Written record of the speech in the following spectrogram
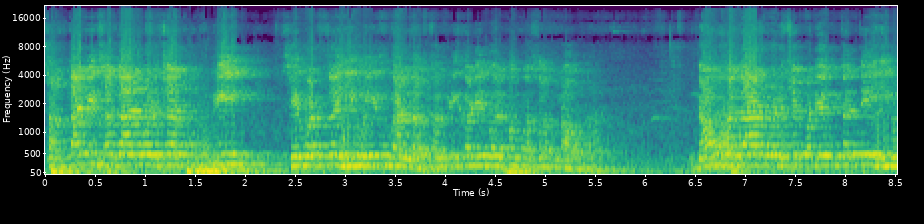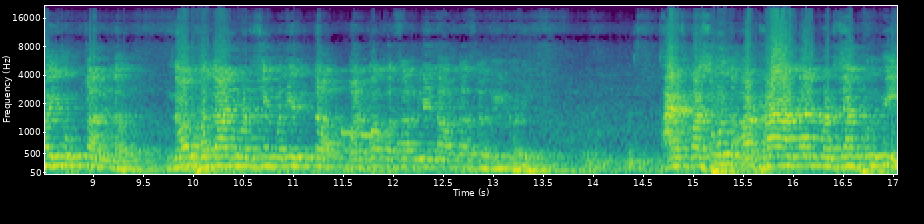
सत्तावीस हजार वर्षापूर्वी शेवटचं हिमयुग आलं सगळीकडे बर्फ पसरला होता. नऊ हजार वर्षेपर्यंत ते हिमयुग चाललं. नऊ हजार वर्षेपर्यंत बर्फ पसरलेला होता सगळीकडे. आजपासून अठरा हजार वर्षापूर्वी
